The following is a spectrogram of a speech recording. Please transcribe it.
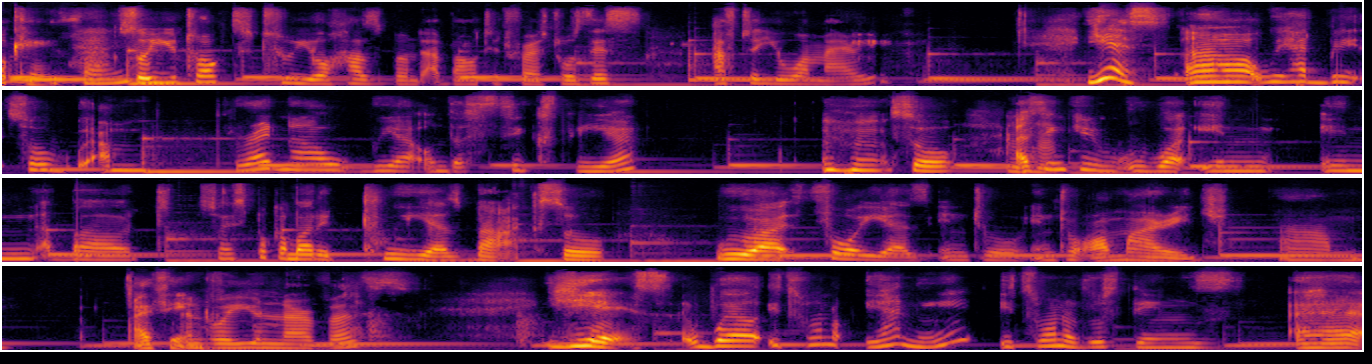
Okay. So you talked to your husband about it first. Was this after you were married? yes uh we had been so um right now we are on the sixth year Mhm. so i Mhm. think you were in in about so i spoke about it two years back so we were four years into into our marriage um I think. And were you nervous? Yes. Well, it's one. Of, Yani, it's one of those things. Uh,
